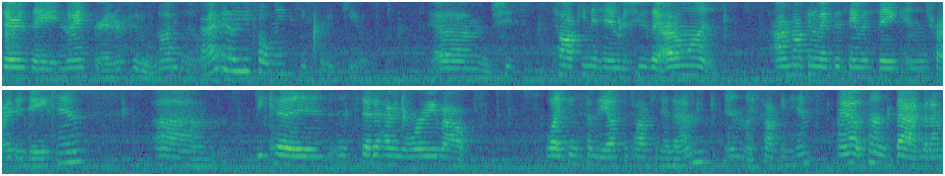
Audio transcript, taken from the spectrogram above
there's a ninth grader who, not even I know, you told me. he's pretty cute. Um, she's talking to him, but she was like, I don't want, I'm not gonna make the same mistake and try to date him, um, because instead of having to worry about liking somebody else and talking to them and like talking to him, I know it sounds bad, but I'm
